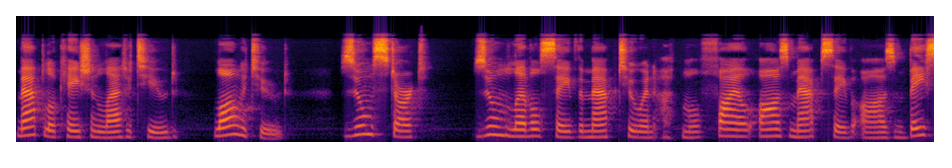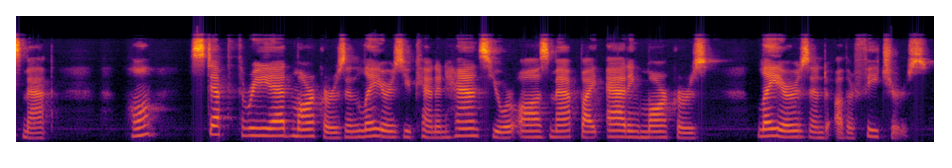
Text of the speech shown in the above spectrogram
map location latitude longitude zoom start Zoom level save the map to an HTML file Oz map save Oz base map. Huh? Step 3 Add markers and layers You can enhance your Oz map by adding markers, layers and other features.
